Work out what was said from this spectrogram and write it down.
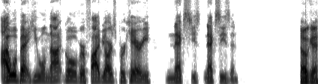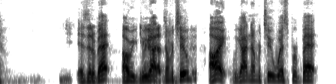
I will bet he will not go over five yards per carry next next season. Okay. Is it a bet? Are we? Yeah, we got number two. All right, we got number two. Whisper bet.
